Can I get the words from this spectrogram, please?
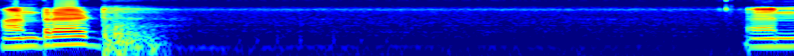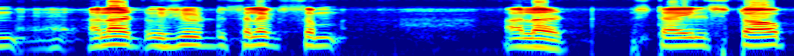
100 and alert we should select some alert. Style stop.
